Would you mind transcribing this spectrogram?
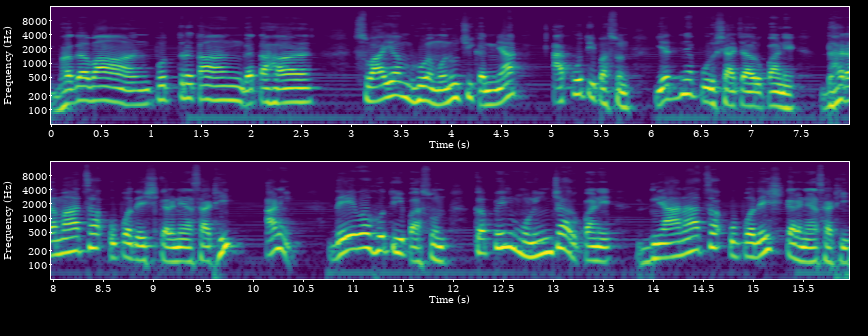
भगवान पुत्रतांगतः स्वयंभुव मनुची कन्या आकुतीपासून यज्ञपुरुषाच्या रूपाने धर्माचा उपदेश करण्यासाठी आणि देवहूतीपासून कपिल मुनींच्या रूपाने ज्ञानाचा उपदेश करण्यासाठी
